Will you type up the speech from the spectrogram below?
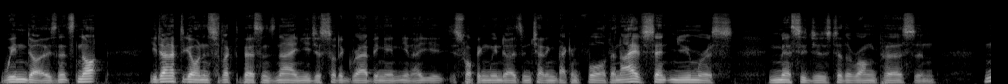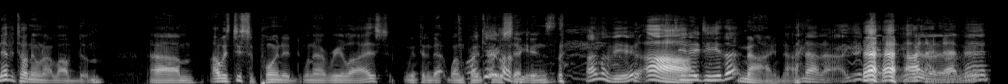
Windows, and it's not. You don't have to go in and select the person's name. You're just sort of grabbing and you know you're swapping windows and chatting back and forth. And I have sent numerous messages to the wrong person. Never told anyone I loved them. Um, I was disappointed when I realised within about I do 1.3 love seconds. You. I love you. Ah. Do you need to hear that? no, no, No, no. You know, you I know know that, I man. love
